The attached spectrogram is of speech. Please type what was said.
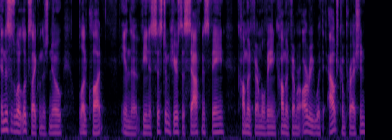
And this is what it looks like when there's no blood clot in the venous system. Here's the saphenous vein, common femoral vein, common femoral artery without compression.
